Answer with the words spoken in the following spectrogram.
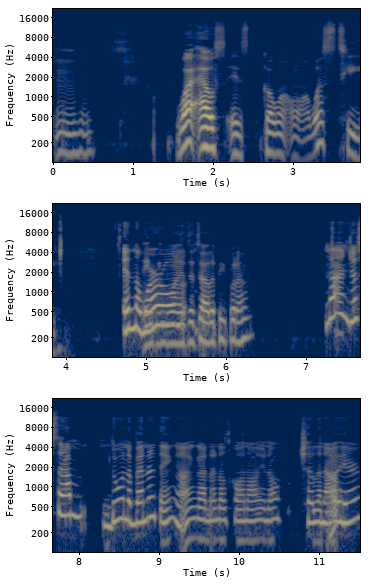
hmm What else is going on? What's tea? in the Anything you world wanted to tell the people them? Nothing, just that I'm doing a vendor thing. I ain't got nothing else going on, you know, chilling out Oh. here.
